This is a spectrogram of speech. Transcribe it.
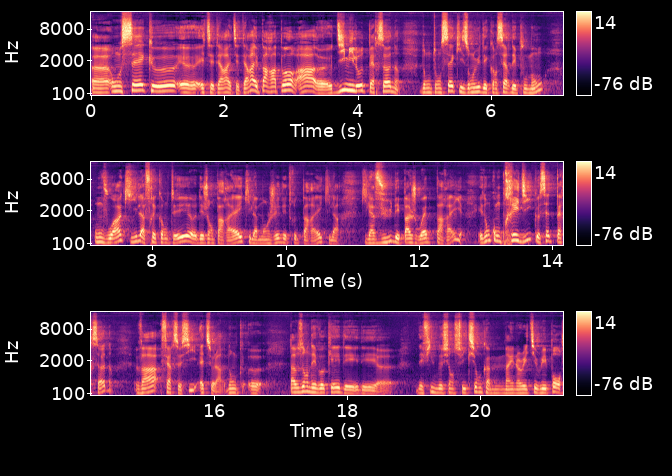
euh, on sait que, etc., etc. Et par rapport à 10 000 autres personnes dont on sait qu'ils ont eu des cancers des poumons, on voit qu'il a fréquenté des gens pareils, qu'il a mangé des trucs pareils, qu'il a, qu'il a vu des pages web pareilles. Et donc on prédit que cette personne va faire ceci et cela. Donc pas besoin d'évoquer des, des, des films de science-fiction comme Minority Report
